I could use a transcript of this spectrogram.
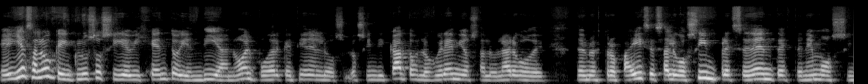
eh, y es algo que incluso sigue vigente hoy en día, ¿no? el poder que tienen los, sindicatos, los gremios a lo largo de, nuestro país es algo sin precedentes, tenemos, eh,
